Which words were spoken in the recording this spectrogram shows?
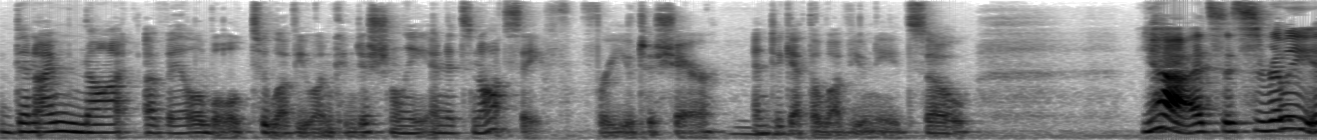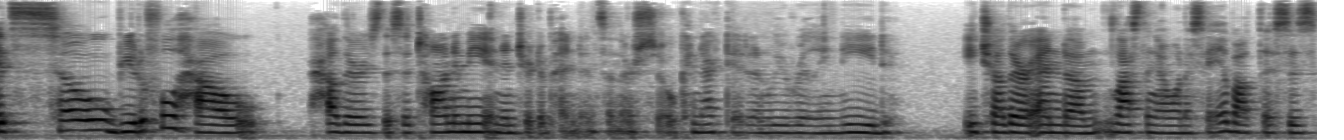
then I'm not available to love you unconditionally and it's not safe for you to share mm-hmm. and to get the love you need. So, yeah, it's it's really it's so beautiful how how there's this autonomy and interdependence and they're so connected and we really need each other. And um, last thing i want to say about this is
